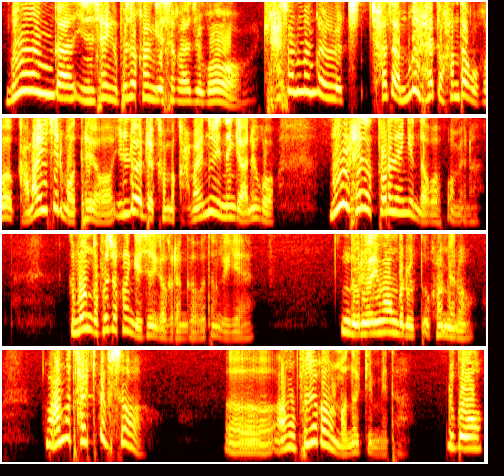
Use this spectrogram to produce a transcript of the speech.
뭔가 인생에 부족한 게 있어가지고 계속 뭔가를 찾아 뭘 해도 한다고 그 가만히 있지를 못해요. 일요일에 가면 가만히 누워 있는 게 아니고 뭘 해도 돌아다닌다고 보면은. 그 뭔가 부족한 게 있으니까 그런 거거든, 그게. 근데 우리가 이 공부를 또 하면은 아무것도 할 게 없어. 어, 아무 부족함을 못 느낍니다. 그리고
